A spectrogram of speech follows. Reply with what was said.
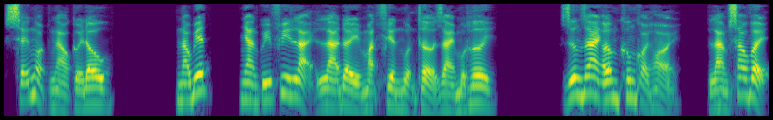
sẽ ngọt ngào cười đâu. Nào biết, nhàn quý phi lại là đầy mặt phiền muộn thở dài một hơi. Dương Giai âm không khỏi hỏi, làm sao vậy?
